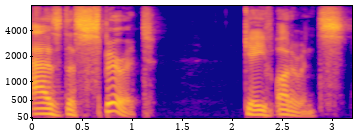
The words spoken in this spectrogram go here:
as the Spirit gave utterance.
